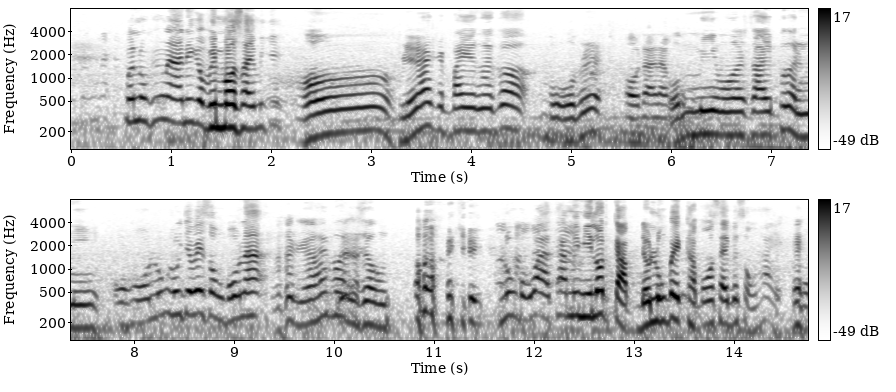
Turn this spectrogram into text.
ๆมันลงข้างหน้านี่กับวินมอไซค์เมื่อกี้อ๋อหรือถ้าจะไปยังไงก็โบกเลยโอ้ได้นะผมมีมอเตอร์ไซค์เพื่อนมีโอ้โหลุงลุงจะไปส่งผมนะฮะเดี๋ยวให้เพื่อนส่งโอเคลุงบอกว่าถ้าไม่มีรถกลับเดี๋ยวลุงไปขับมอเตอร์ไซค์ไปส่งให้โอ้โห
